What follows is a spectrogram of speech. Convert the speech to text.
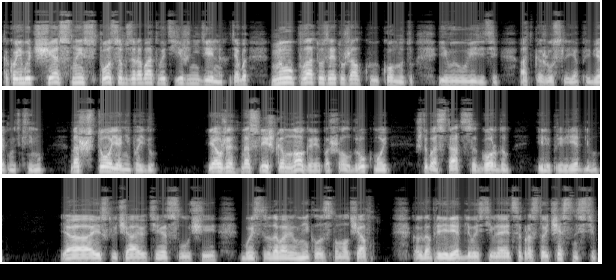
какой-нибудь честный способ зарабатывать еженедельно, хотя бы на уплату за эту жалкую комнату, и вы увидите, откажусь ли я прибегнуть к нему. На что я не пойду? Я уже на слишком многое пошел, друг мой, чтобы остаться гордым или привередливым. Я исключаю те случаи, — быстро добавил Николас, помолчав, — когда привередливость является простой честностью,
